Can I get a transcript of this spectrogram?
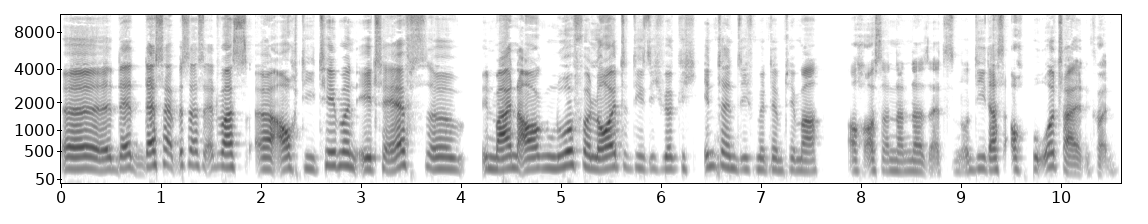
äh, de deshalb ist das etwas, äh, auch die Themen ETFs äh, in meinen Augen nur für Leute, die sich wirklich intensiv mit dem Thema auch auseinandersetzen und die das auch beurteilen können.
